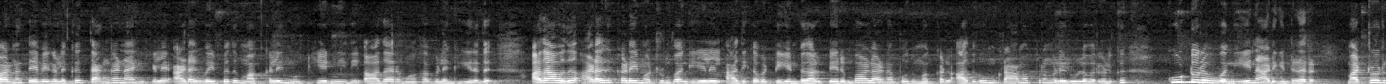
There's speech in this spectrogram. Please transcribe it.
பண தேவைகளுக்கு தங்க நகைகளை அடகு வைப்பது மக்களின் முக்கிய நிதி ஆதாரமாக விளங்குகிறது. அதாவது அடகு கடை மற்றும் வங்கிகளில் அதிக வட்டி என்பதால் பெரும்பாலான பொது பொதுமக்கள் அதுவும் கிராமப்புறங்களில் உள்ளவர்களுக்கு கூட்டுறவு வங்கியை நாடுகின்றனர். மற்றொரு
